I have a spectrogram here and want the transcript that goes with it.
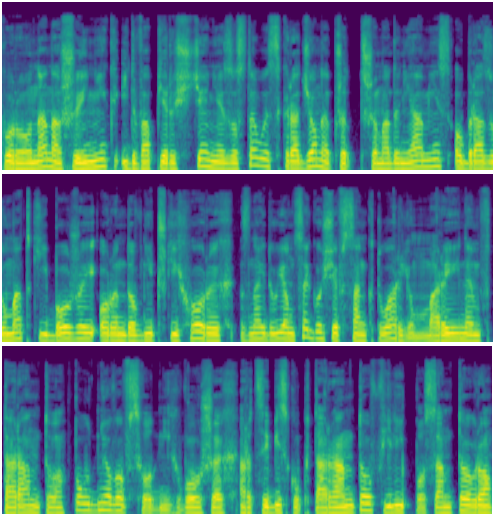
Korona, naszyjnik i dwa pierścienie zostały skradzione przed trzema dniami z obrazu Matki Bożej Orędowniczki Chorych, znajdującego się w sanktuarium maryjnym w Taranto, południowo-wschodnich Włoszech. Arcybiskup Taranto, Filippo Santoro,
